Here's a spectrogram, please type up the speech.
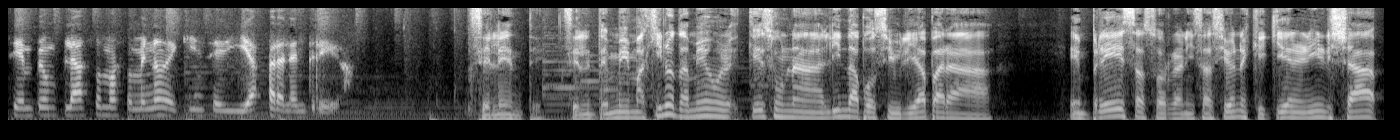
siempre un plazo más o menos de 15 días para la entrega. Excelente, excelente. Me imagino también que es una linda posibilidad para empresas, organizaciones que quieren ir ya.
